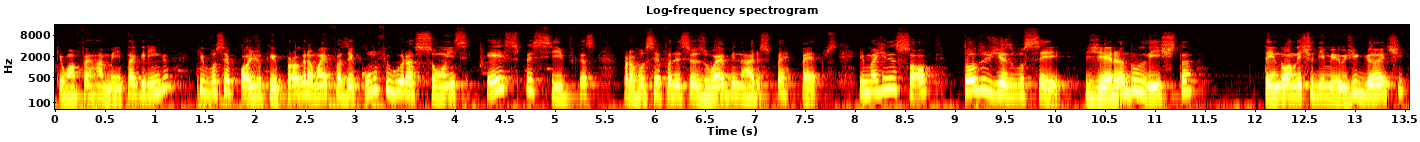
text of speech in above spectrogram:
que é uma ferramenta gringa que você pode o que programar e fazer configurações específicas para você fazer seus webinários perpétuos. Imagine só, todos os dias você gerando lista, tendo uma lista de e-mail gigante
